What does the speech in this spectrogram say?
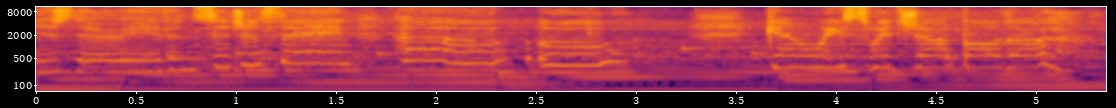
Is there even such a thing? Oh, can we switch up all the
